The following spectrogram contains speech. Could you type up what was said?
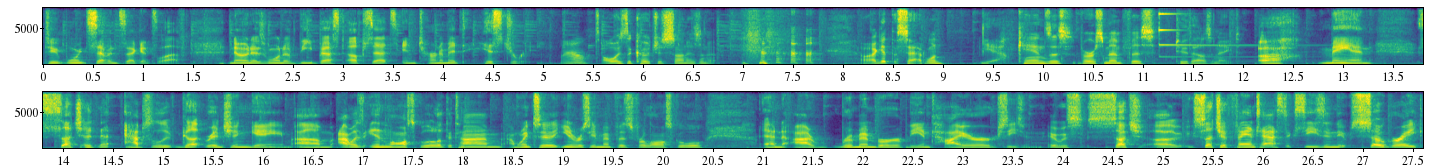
2.7 seconds left, known as one of the best upsets in tournament history. Wow. It's always the coach's son, isn't it? oh, I get the sad one. Yeah. Kansas versus Memphis, 2008. Ugh, man. Such an absolute gut wrenching game. Um, I was in law school at the time. I went to University of Memphis for law school, and I remember the entire season. It was such a such a fantastic season. It was so great.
